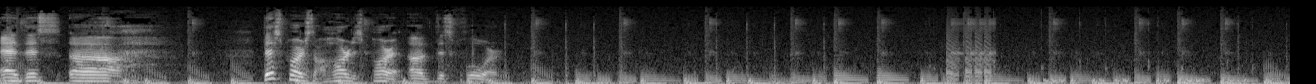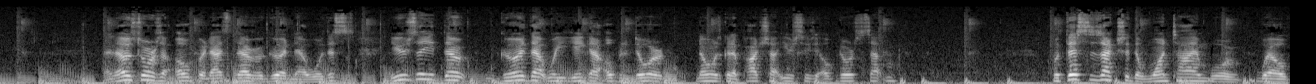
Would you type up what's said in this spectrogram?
And this uh this part is the hardest part of this floor. And those doors are open, that's never good now. Well this is, usually they're good that we ain't gotta open the door, no one's gonna pot shot you as soon as you open doors or something. But this is actually the one time where well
